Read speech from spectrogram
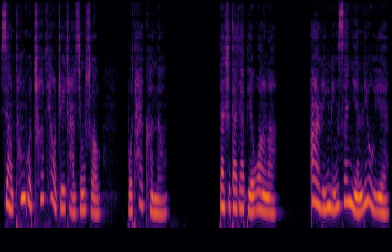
想通过车票追查凶手不太可能。但是大家别忘了，二零零三年六月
